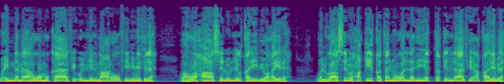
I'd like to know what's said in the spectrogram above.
وإنما هو مكافئ للمعروف بمثله وهو حاصل للقريب وغيره والواصل حقيقة هو الذي يتقي الله في أقاربه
